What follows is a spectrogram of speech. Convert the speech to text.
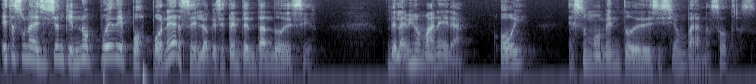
esta es una decisión que no puede posponerse, es lo que se está intentando decir. De la misma manera, hoy es un momento de decisión para nosotros.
